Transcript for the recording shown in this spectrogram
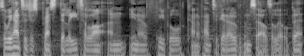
So we had to just press delete a lot, and you know, people kind of had to get over themselves a little bit,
